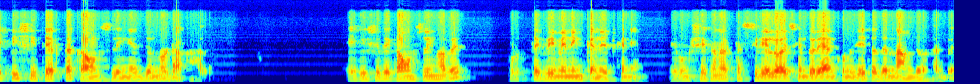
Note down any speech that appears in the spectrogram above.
এপিসিতে একটা কাউন্সিলিং এর জন্য ডাকা হবে। এপিসিতে কাউন্সিলিং হবে প্রত্যেক রিমেনিং ক্যান্ডিডেটকে নিয়ে। এবং সেখানে একটা সিরিয়াল ওয়াইজ কিন্তু র্যাঙ্ক অনুযায়ী তাদের নাম দেওয়া থাকবে।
